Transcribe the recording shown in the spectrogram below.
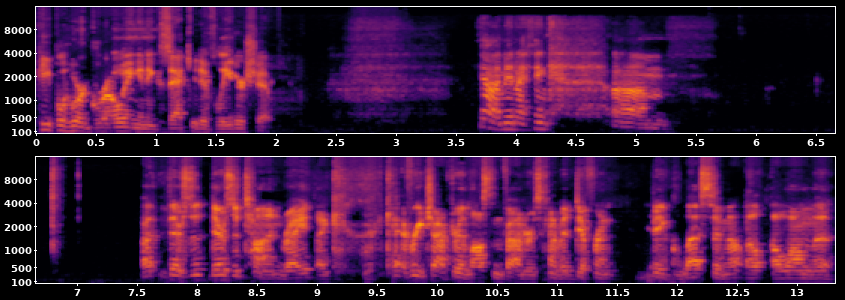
people who are growing in executive leadership? Yeah, I mean, I think um, uh, there's a, there's a ton, right? Like every chapter in Lost and Founder is kind of a different yeah. big lesson along the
